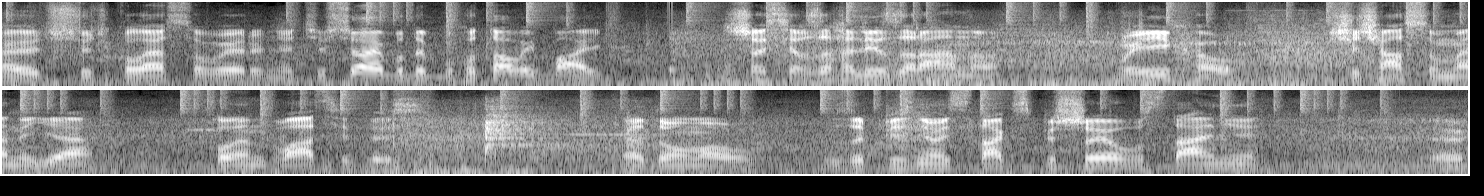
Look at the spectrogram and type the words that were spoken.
Чуть-чуть колеса вирівнять і все, і буде готовий байк. Щось я взагалі зарано виїхав. Ще часу в мене є, хвилин 20 десь. Я думав, запізнююсь, так спішив в останні е,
